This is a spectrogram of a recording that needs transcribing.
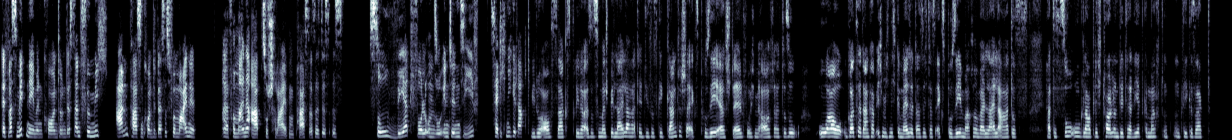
etwas mitnehmen konnte und das dann für mich anpassen konnte, dass es für meine, äh, für meine Art zu schreiben passt. Also das ist so wertvoll und so intensiv. Das hätte ich nie gedacht. Wie du auch sagst, Frieda. Also zum Beispiel Laila hat ja dieses gigantische Exposé erstellt, wo ich mir auch dachte, so, wow, Gott sei Dank habe ich mich nicht gemeldet, dass ich das Exposé mache, weil Laila hat es, hat es so unglaublich toll und detailliert gemacht und, und wie gesagt,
